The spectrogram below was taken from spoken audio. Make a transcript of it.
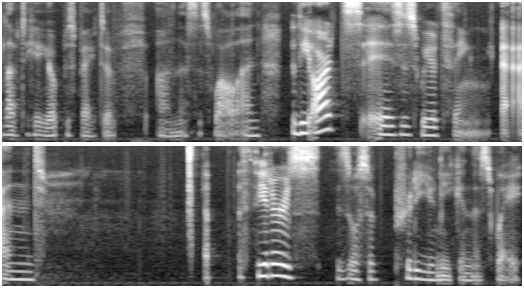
I'd love to hear your perspective on this as well. And the arts is this weird thing, and theater is is also pretty unique in this way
